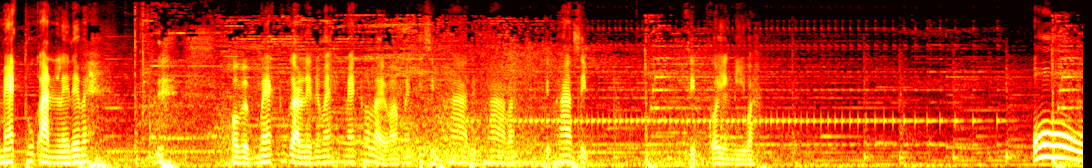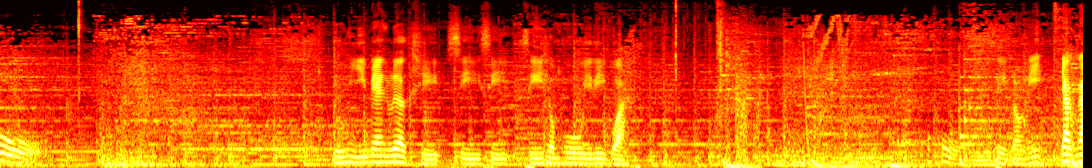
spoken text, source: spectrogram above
max ทุกอันเลยได้ไหมขอแบบ max ทุกอันเลยได้ไหม max เท่าไหร่วะ max ที่15 15ป่ะ15 10 10ก็ยังดีวะ โอ้ดูงี้แม่งเลือกสีสีสีสีชมพูดีกว่า โอ้โหสีเหล่านี้ ยังไง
